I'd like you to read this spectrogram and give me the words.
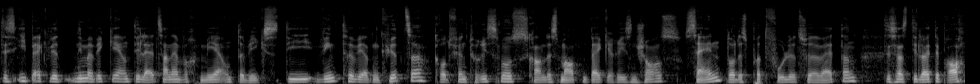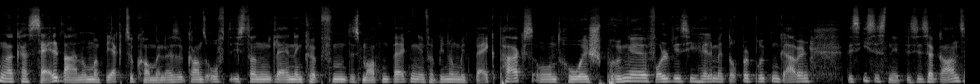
Das E-Bike wird nicht mehr weggehen und die Leute sind einfach mehr unterwegs. Die Winter werden kürzer. Gerade für den Tourismus kann das Mountainbike eine Riesenchance sein, da das Portfolio zu erweitern. Das heißt, die Leute brauchen auch keine Seilbahn, um am Berg zu kommen. Also ganz oft ist dann gleich in den Köpfen das Mountainbiken in Verbindung mit Bikeparks und hohe Sprünge, Vollvisihelme, Doppelbrückengabeln. Das ist es nicht. Das ist ein ganz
